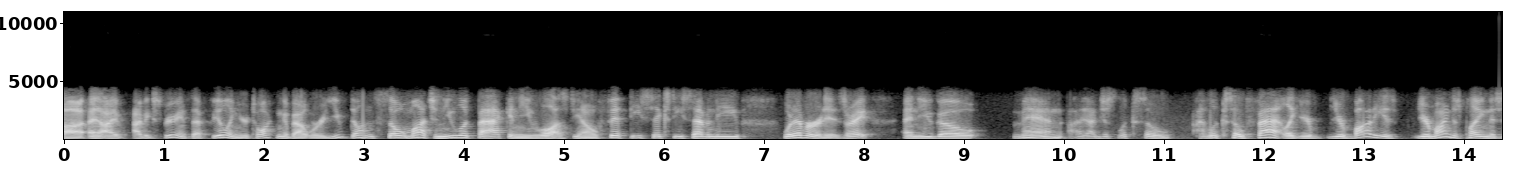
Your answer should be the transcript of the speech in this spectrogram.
uh, and I've I've experienced that feeling you're talking about, where you've done so much, and you look back and you lost, you know, 50, 60, 70, whatever it is, right? And you go, man, I, I just look so. I look so fat. Like your your body is your mind is playing this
